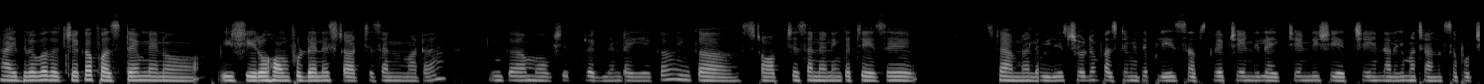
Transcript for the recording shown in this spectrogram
హైదరాబాద్ వచ్చాక ఫస్ట్ టైం నేను ఈ షీరో హోమ్ ఫుడ్ అనేది స్టార్ట్ చేశాను అనమాట ఇంకా మోక్షిత్ ప్రెగ్నెంట్ అయ్యాక ఇంకా స్టాప్ చేశాను నేను ఇంకా చేసే స్టామినా వీడియోస్ చూడడం ఫస్ట్ టైం అయితే ప్లీజ్ సబ్స్క్రైబ్ చేయండి, లైక్ చేయండి, షేర్ చేయండి. అలాగే మా ఛానల్‌కి సపోర్ట్ చేయండి.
